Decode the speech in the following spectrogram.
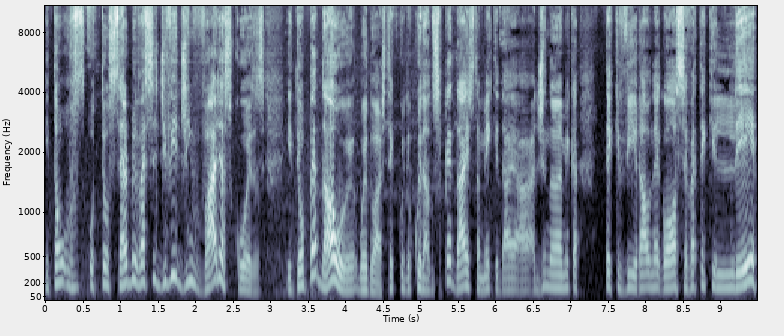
Então o, teu cérebro vai se dividir em várias coisas. E tem o pedal, o Eduardo, tem que cuidar dos pedais também, que dá a, a dinâmica, tem que virar o negócio, você vai ter que ler,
